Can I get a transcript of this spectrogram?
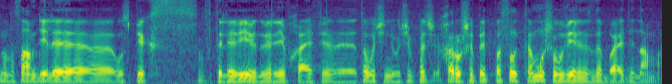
Ну, на самом деле, э, успех с- в Тель-Авиве, ну, вернее, в Хайфе, это очень-очень поч- хороший предпосыл к тому, что уверенность добавит «Динамо»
